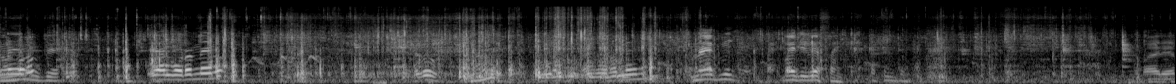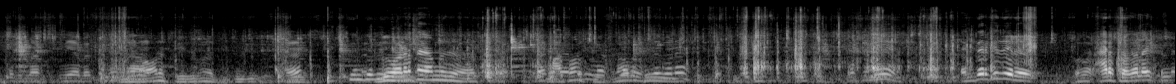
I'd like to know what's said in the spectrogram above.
নেই না অর্ডার নেই না দেখো অর্ডার নেই না আরে এত মাছ নিয়ে ব্যস্ত না অনেক ফ্রিজ করে হ্যাঁ? দু অর্ডার তাই আমরা মাছ না এক দেড় কেজি আর সকালে খেলে।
